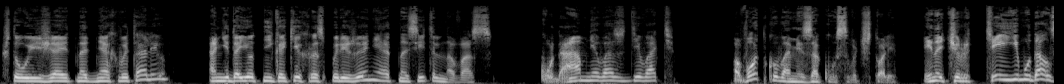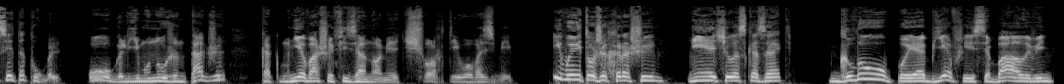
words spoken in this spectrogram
что уезжает на днях в Италию, а не дает никаких распоряжений относительно вас. Куда мне вас девать? Водку вами закусывать, что ли? И на чертей ему дался этот уголь. Уголь ему нужен так же, как мне ваша физиономия, черт его возьми. И вы тоже хороши, нечего сказать. Глупый объевшийся баловень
